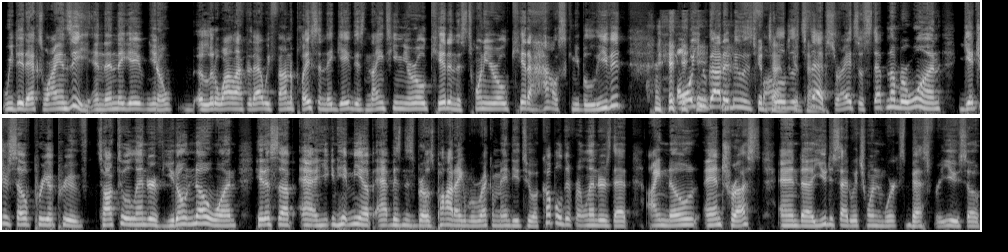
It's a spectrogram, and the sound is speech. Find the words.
We did X, Y, and Z. And then they gave, you know, a little while after that, we found a place and they gave this 19-year-old kid and this 20-year-old kid a house. Can you believe it? all you got to do is follow times, the good times. steps, right? So, step number one, get yourself pre approved. Talk to a lender. If you don't know one, hit us up. At, you can hit me up at Business Bros Pod. I will recommend you to a couple different lenders that I know and trust, and uh, you decide which one works best for you. So,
